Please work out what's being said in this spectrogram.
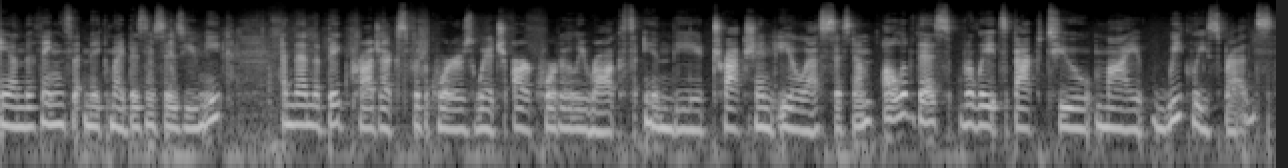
and the things that make my businesses unique. And then the big projects for the quarters, which are quarterly rocks in the Traction EOS system. All of this relates back to my weekly spreads,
